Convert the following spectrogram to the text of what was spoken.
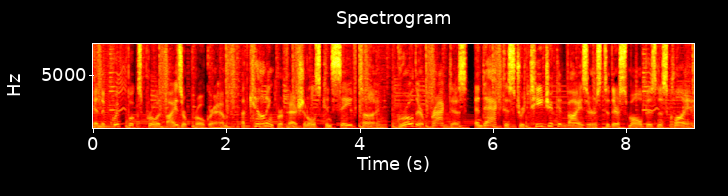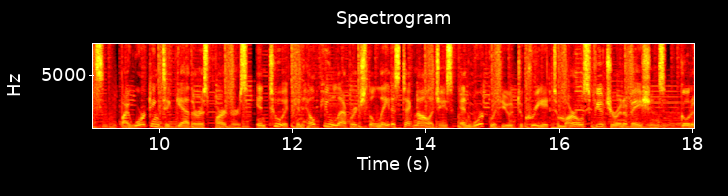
and the QuickBooks Pro Advisor program, accounting professionals can save time, grow their practice, and act as strategic advisors to their small business clients. By working together as partners, Intuit can help you leverage the latest technologies and work with you to create tomorrow's future innovations. Go to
